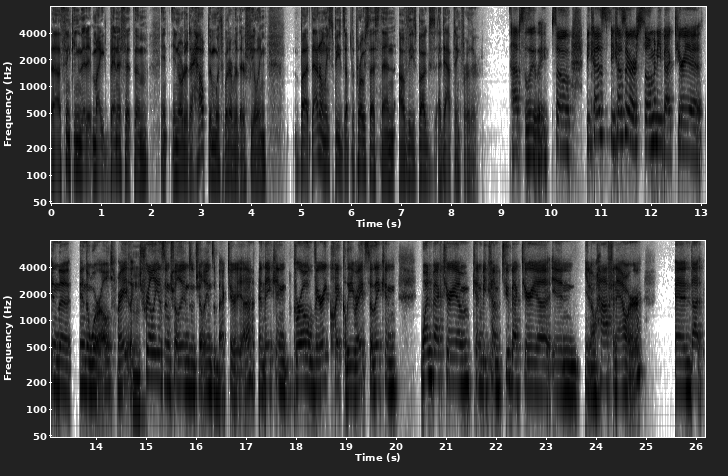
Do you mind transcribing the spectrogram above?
uh, thinking that it might benefit them in, in order to help them with whatever they're feeling, but that only speeds up the process then of these bugs adapting further. Absolutely. So because because there are so many bacteria in the in the world, right? Like mm. trillions and trillions and trillions of bacteria and they can grow very quickly, right? So they can one bacterium can become two bacteria in, you know, half an hour. And that,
